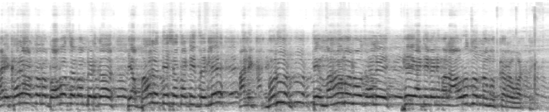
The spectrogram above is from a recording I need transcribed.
आणि खऱ्या अर्थानं बाबासाहेब आंबेडकर या भारत देशासाठी जगले. आणि म्हणून ते महामानव झाले. हे या ठिकाणी मला आवर्जून नमूद करावं वाटतं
